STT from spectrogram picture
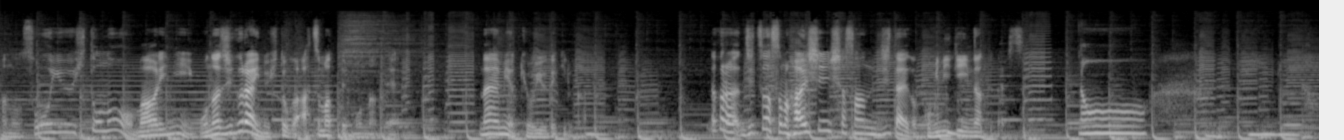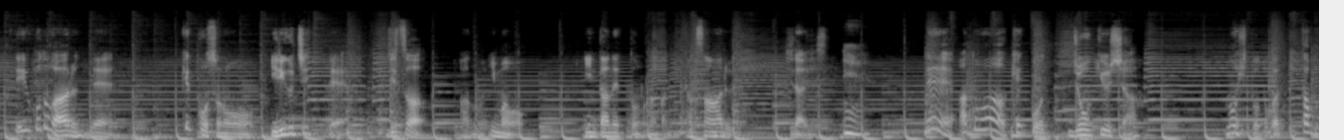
あのそういう人の周りに同じぐらいの人が集まってるもんなんで悩みを共有できるか。らだから実はその配信者さん自体がコミュニティになってたりする。えおー。っていうことがあるんで結構その入り口って実はあの今はインターネットの中にたくさんある時代です。ねであとは結構上級者の人とか多分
